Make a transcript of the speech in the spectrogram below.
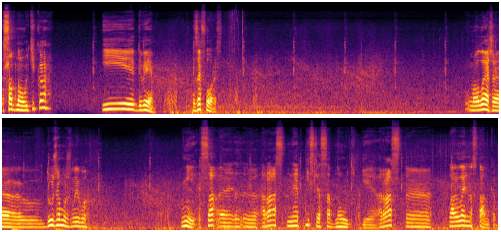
Сабнаутіка. І диви. The Forest. Олеже, дуже можливо. Ні, са, е, е, Раст не після Сабнаутіки. Раст е, паралельно з танками.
